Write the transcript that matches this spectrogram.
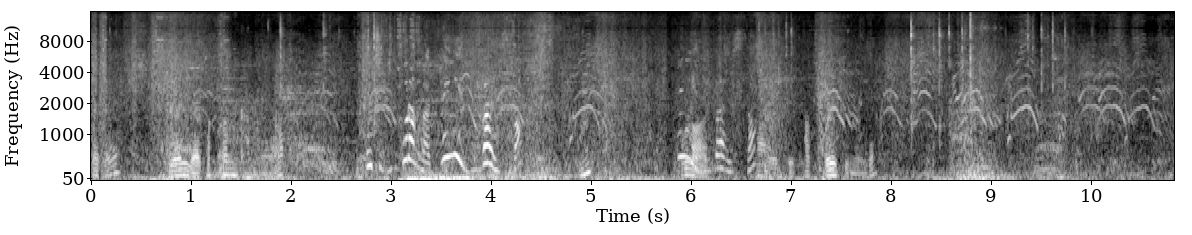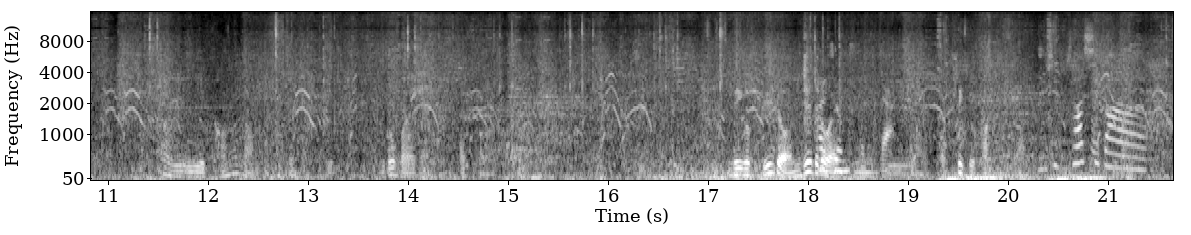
헬스를 16번 갔네요. 도대체 누구랑 나 탱이 누가 있어? 탱이 몰라. 누가 있어? 아, 이렇게 다 있는데? 아, 이, 이 번호가 안 맞지? 물어봐야 돼. 근데 이거 빌드 언제 들어가야 되는지. 어떻게 바뀌냐? 24시간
